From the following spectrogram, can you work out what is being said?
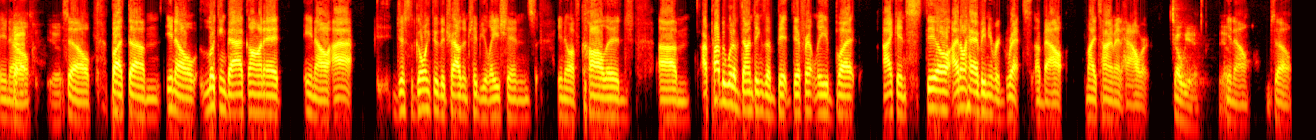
you know yeah. so but um you know looking back on it you know i just going through the trials and tribulations you know of college um, I probably would have done things a bit differently, but I can still I don't have any regrets about my time at Howard. Oh yeah, yeah. you know. So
